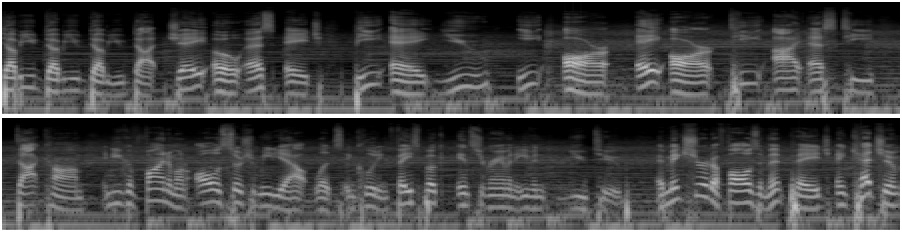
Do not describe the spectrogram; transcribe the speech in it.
www.joshbauerartist.com and you can find him on all his social media outlets including Facebook, Instagram and even YouTube. And make sure to follow his event page and catch him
